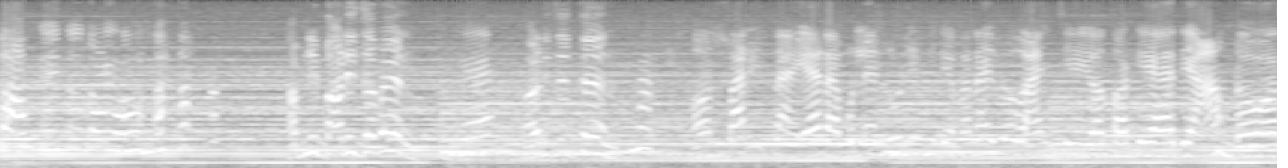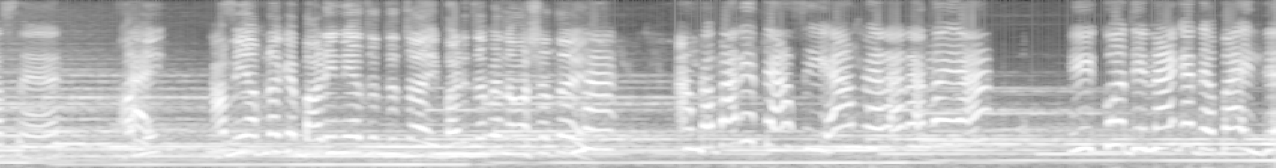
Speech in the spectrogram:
তো হোক না। আপনি বাড়ি যাবেন? হ্যাঁ, বাড়ি যেতেন? বাড়ি তাই এরা বলে নুনি মিটে বানাইবো আনছে অত টিয়া দিয়ে আমরাও আছে। আমি আপনাকে বাড়ি নিয়ে যেতে চাই। বাড়ি যাবেন আমার সাথে? না আমরা বাড়িতে আছি আমরা লইয়া ই কদিন আগে দে বাইল দে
